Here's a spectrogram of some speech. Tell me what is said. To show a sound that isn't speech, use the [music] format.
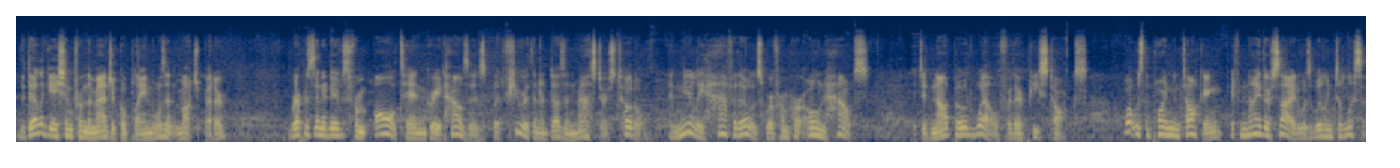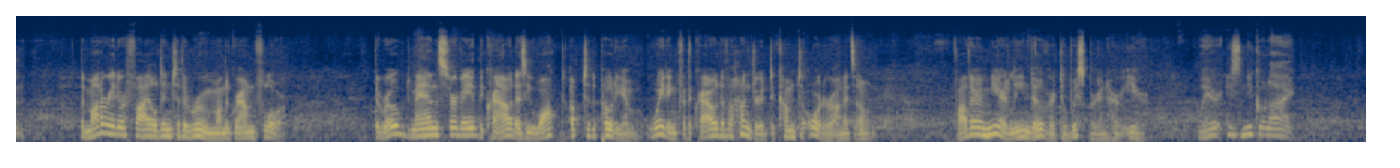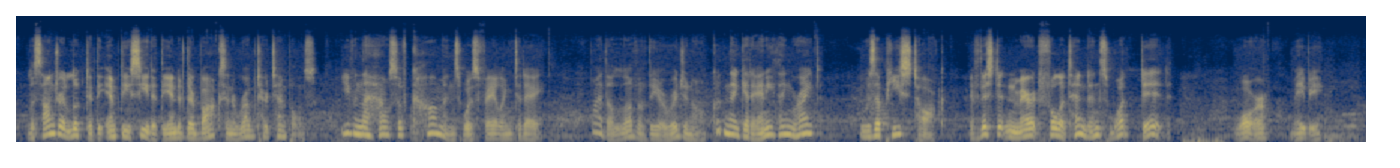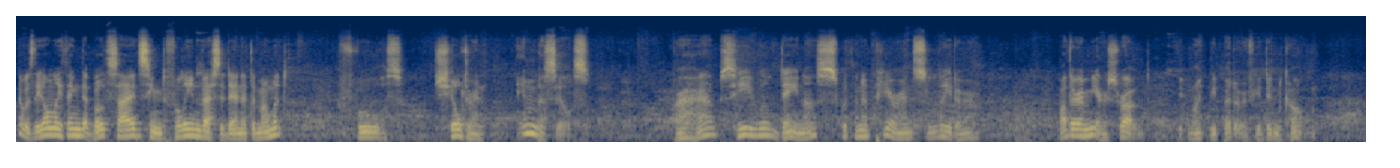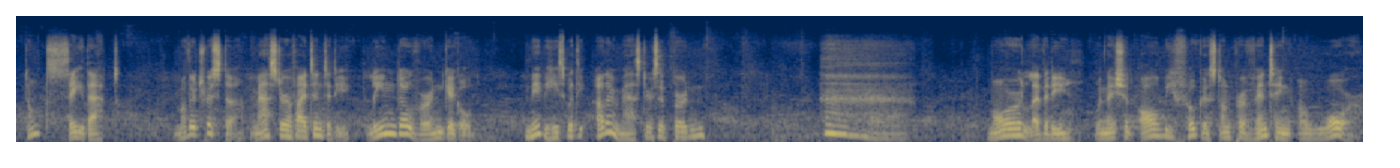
The delegation from the magical plane wasn't much better. Representatives from all ten great houses, but fewer than a dozen masters total, and nearly half of those were from her own house. It did not bode well for their peace talks. What was the point in talking if neither side was willing to listen? The moderator filed into the room on the ground floor. The robed man surveyed the crowd as he walked up to the podium, waiting for the crowd of a hundred to come to order on its own. Father Emir leaned over to whisper in her ear, Where is Nikolai? Lysandra looked at the empty seat at the end of their box and rubbed her temples. Even the House of Commons was failing today. By the love of the original, couldn't they get anything right? It was a peace talk. If this didn't merit full attendance, what did? War, maybe. That was the only thing that both sides seemed fully invested in at the moment. Fools, children, imbeciles. Perhaps he will deign us with an appearance later. Father Emir shrugged. It might be better if he didn't come. Don't say that. Mother Trista, master of identity, leaned over and giggled. Maybe he's with the other masters of burden. [sighs] More levity when they should all be focused on preventing a war.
